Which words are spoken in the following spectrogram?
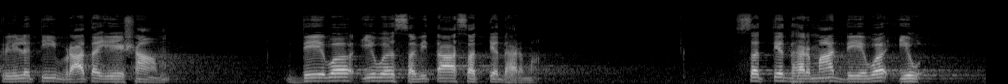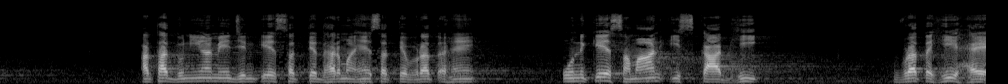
क्रीड़ती व्रात येषाम। देव इव सविता सत्य धर्म सत्य धर्मा देव इव। अर्थात दुनिया में जिनके सत्य धर्म हैं सत्य व्रत हैं, उनके समान इसका भी व्रत ही है।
